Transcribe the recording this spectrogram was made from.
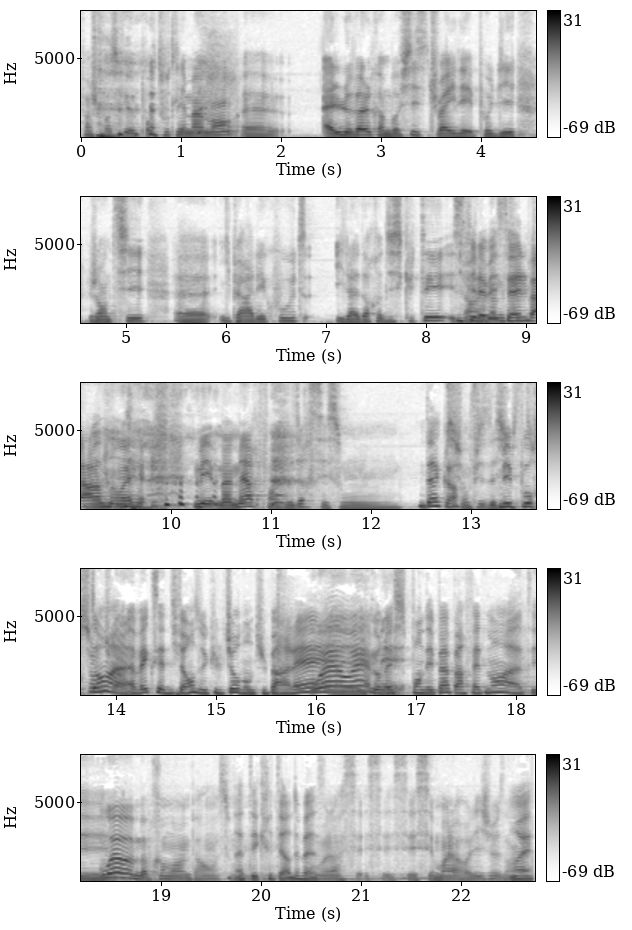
Enfin, je pense que pour toutes les mamans. euh, elles le veulent comme beau-fils, tu vois, il est poli, gentil, hyper à l'écoute, il adore discuter. Et Il fait la vaisselle, parle, ouais. Mais ma mère, enfin, je veux dire, c'est son, D'accord. son fils de Mais pourtant, avec cette différence de culture dont tu parlais, Ouais, ouais, il mais- correspondait pas parfaitement à tes, Ouais, ouais, mais après, moi, mes parents sont. à tes critères de base. Voilà, c'est- c'est c'est- c'est moi la religieuse. hein. Ouais.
